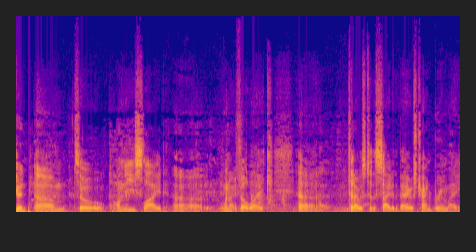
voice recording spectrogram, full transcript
Good. Um, so on the slide, uh, when I felt like uh, that I was to the side of the bag, I was trying to bring my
